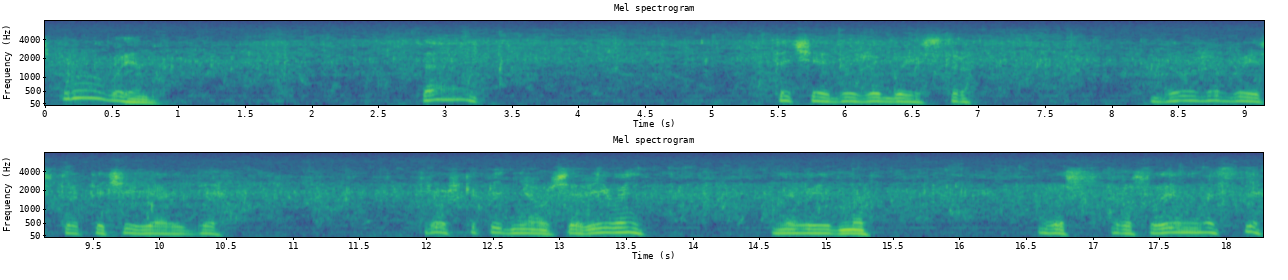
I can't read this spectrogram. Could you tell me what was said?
Спробуємо. Там тече дуже швидко. Дуже швидко течія йде. Трошки піднявся рівень. Не видно рос- рослинності.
